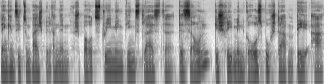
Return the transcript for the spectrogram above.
Denken Sie zum Beispiel an den Sportstreaming-Dienstleister The Zone, geschrieben in Großbuchstaben D-A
